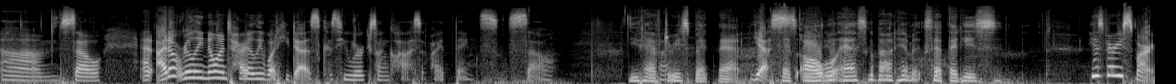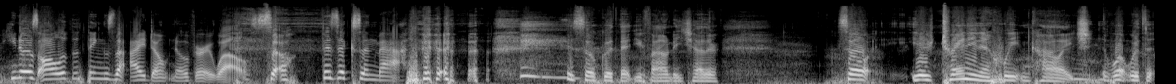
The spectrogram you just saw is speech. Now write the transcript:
Um, so, and I don't really know entirely what he does because he works on classified things. So, You have to Uh, respect that. yes, That's all do. we'll ask about him, except that he's he's very smart. He knows all of the things that I don't know very well. So, physics and math. it's so good that you found each other. So you're training at Wheaton College. Mm-hmm. What were the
